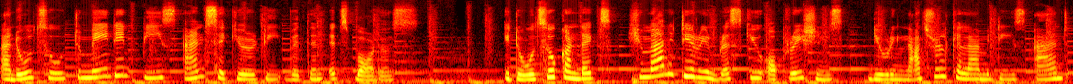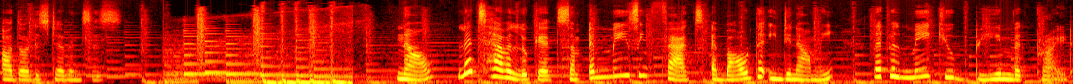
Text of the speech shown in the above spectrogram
and also to maintain peace and security within its borders. It also conducts humanitarian rescue operations during natural calamities and other disturbances. Now, let's have a look at some amazing facts about the Indian Army that will make you beam with pride.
